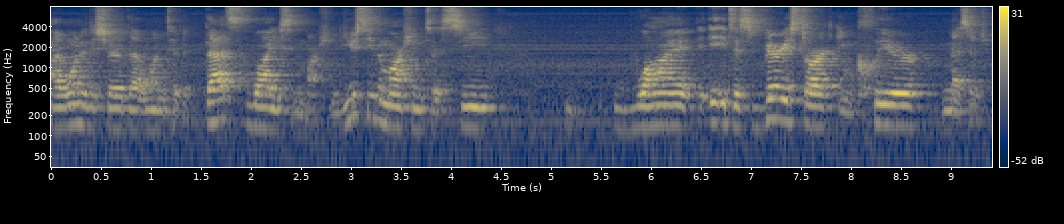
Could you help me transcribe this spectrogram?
I wanted to share that one tidbit. That's why you see The Martian. You see The Martian to see why it's this very stark and clear message.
